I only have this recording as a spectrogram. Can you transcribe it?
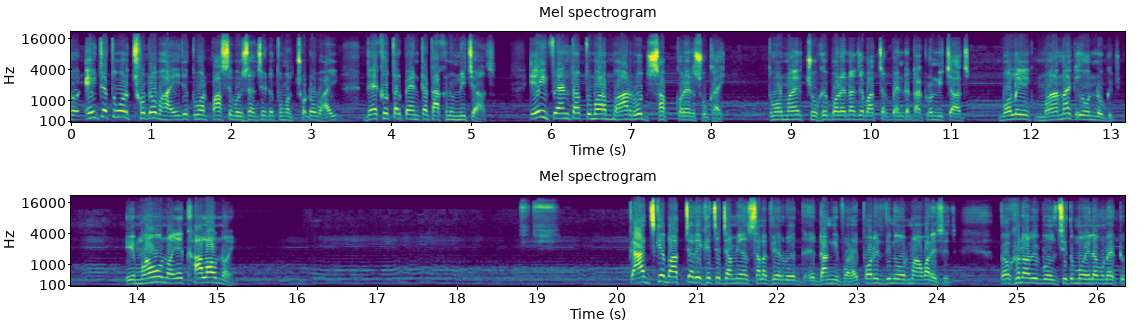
তো এইটা তোমার ছোট ভাই যে তোমার পাশে বসে আছে, এটা তোমার ছোট ভাই। দেখো তার প্যান্টটা টাকানোর নিচে আছে। এই প্যান্টটা তোমার মা রোজ সাফ করে শুকায়। তোমার মায়ের চোখে পড়ে না যে বাচ্চার প্যান্টটা টাকানোর নিচে আছে। বলে মা নাকি অন্য কিছু? এ মাও নয়, এ খালাও নয়। কাজকে বাচ্চা রেখেছে জামিয়া সালাফিয়ার ডাঙ্গি পড়ায়। পরের দিনে ওর মা আবার এসেছে। তখন আমি বলছি, তো মহিলা মনে একটু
